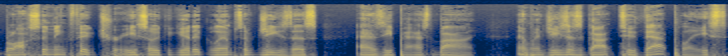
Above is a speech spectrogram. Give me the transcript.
blossoming fig tree so he could get a glimpse of Jesus as he passed by. And when Jesus got to that place,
